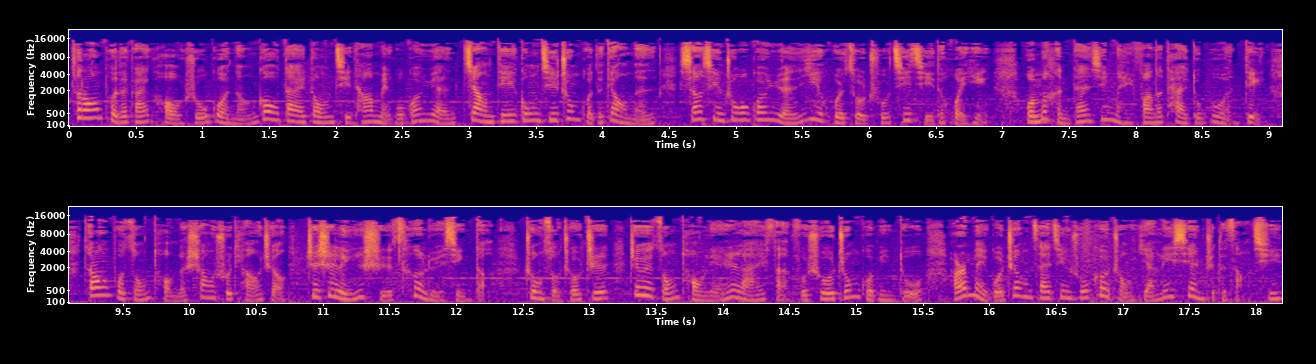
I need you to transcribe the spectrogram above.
特朗普的改口如果能够带动其他美国官员降低攻击中国的调门，相信中国官员亦会做出积极的回应。我们很担心美方的态度不稳定。特朗普总统的上述调整只是临时策略性的。众所周知，这位总统连日来反复说中国病毒，而美国正在进入各种严厉限制的早期。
